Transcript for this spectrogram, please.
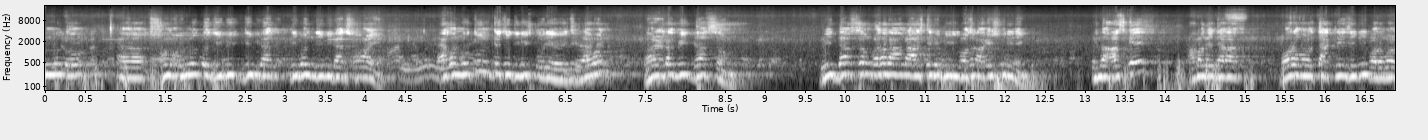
উন্নত উন্নত জীবী জীবিকার জীবন জীবিকার সময়ে এখন নতুন কিছু জিনিস তৈরি হয়েছে। যেমন ধরেন একটা বৃদ্ধাশ্রম। বৃদ্ধাশ্রম কথাটা আমরা আজ থেকে বিশ বছর আগে শুনি নাই। কিন্তু আজকে আমাদের যারা বড় বড় চাকরিজীবী, বড় বড়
